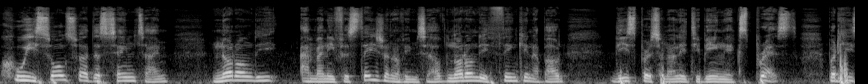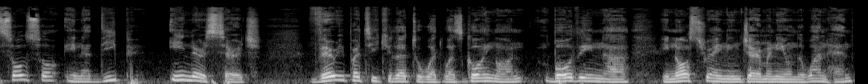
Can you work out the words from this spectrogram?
who is also at the same time not only a manifestation of himself, not only thinking about this personality being expressed, but he's also in a deep inner search, very particular to what was going on both in uh, in Austria and in Germany on the one hand,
